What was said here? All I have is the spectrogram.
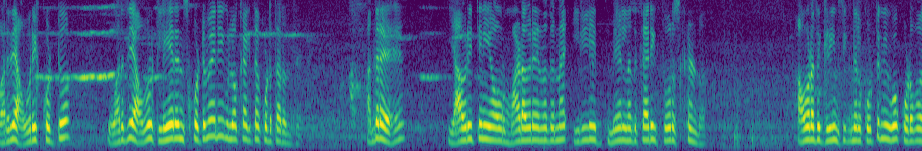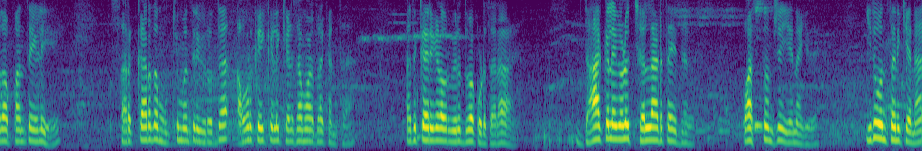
ವರದಿ ಅವ್ರಿಗೆ ಕೊಟ್ಟು, ವರದಿ ಅವ್ರ ಕ್ಲಿಯರೆನ್ಸ್ ಕೊಟ್ಟ ಮೇಲೆ ಈಗ ಲೋಕಾಯುಕ್ತ ಕೊಡ್ತಾರಂತೆ. ಅಂದರೆ ಯಾವ ರೀತಿ ನೀವು ಅವ್ರು ಮಾಡವ್ರೆ ಅನ್ನೋದನ್ನು ಇಲ್ಲಿ ಮೇಲಿನ ಅಧಿಕಾರಿಗೆ ತೋರಿಸ್ಕೊಂಡು ಅವರದು ಗ್ರೀನ್ ಸಿಗ್ನಲ್ ಕೊಟ್ಟು ನೀವು ಕೊಡ್ಬೋದಪ್ಪ ಅಂತ ಹೇಳಿ ಸರ್ಕಾರದ ಮುಖ್ಯಮಂತ್ರಿ ವಿರುದ್ಧ ಅವ್ರ ಕೈ ಕೇಳಿ ಕೆಲಸ ಮಾಡ್ತಕ್ಕಂಥ ಅಧಿಕಾರಿಗಳು ಅವ್ರ ವಿರುದ್ಧವಾಗಿ ಕೊಡ್ತಾರಾ? ದಾಖಲೆಗಳು ಚೆಲ್ಲಾಡ್ತಾ ಇದ್ದಾವೆ. ವಾಸ್ತುವಂಶ ಏನಾಗಿದೆ? ಇದು ಒಂದು ತನಿಖೆನಾ?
